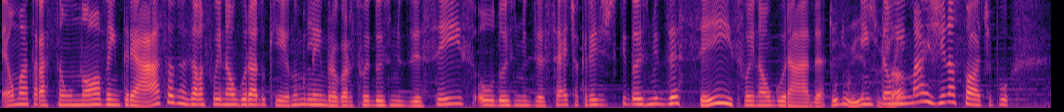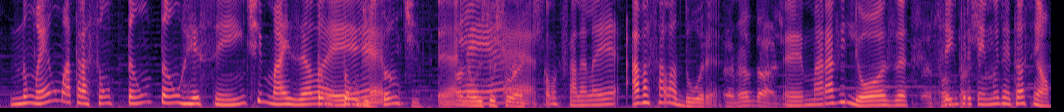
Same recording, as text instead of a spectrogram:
É uma atração nova, entre aspas, mas ela foi inaugurada o quê? Eu não me lembro agora se foi 2016 ou 2017. Acredito que 2016 foi inaugurada. tudo isso então já imagina só, tipo, não é uma atração tão, tão recente, mas ela tão, é. tão distante. ela ah, não, isso é Shrek. Como que fala? Ela é avassaladora. É verdade. É maravilhosa. É sempre tem muita. Então, assim, ó,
